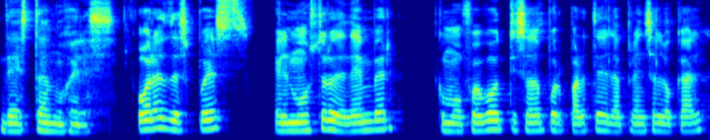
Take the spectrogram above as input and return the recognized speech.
de estas mujeres. Horas después, el monstruo de Denver, como fue bautizado por parte de la prensa local,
